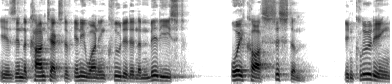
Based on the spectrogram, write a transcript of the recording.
is in the context of anyone included in the Mid East oikos system including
